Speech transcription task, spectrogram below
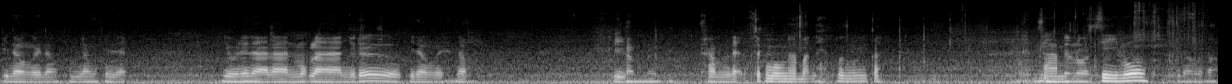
พี่น้องเลยเนาะกำลังสีเนี่ยอยู่ในหน้าร้านมุกลาหารอยู่เด้อพี่น้องเลยเนาะอีกทำเลยคำและจักโมงนะบัดนี้เบิ่งก่อนสามตลอดสี่โมงพี่น้องเลยเนาะ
